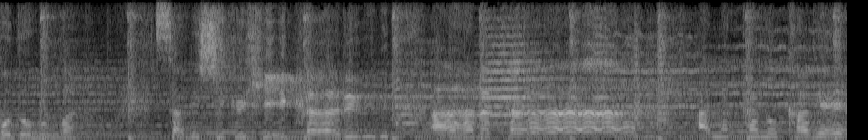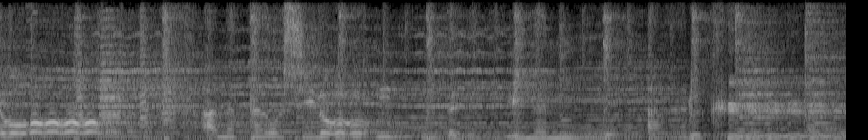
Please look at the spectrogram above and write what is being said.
歩道は寂しく光るあなたあなたの影をあなたを忍んで南へ歩く。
